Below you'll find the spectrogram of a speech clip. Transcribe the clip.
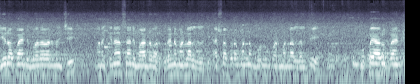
జీరో పాయింట్ గోదావరి నుంచి మన కినార్సాని బార్డర్ వరకు రెండు మండలాలు కలిపి అశ్వాపురం మండలం బూరుగుపాడు మండలాలు కలిపి ముప్పై ఆరు పాయింట్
